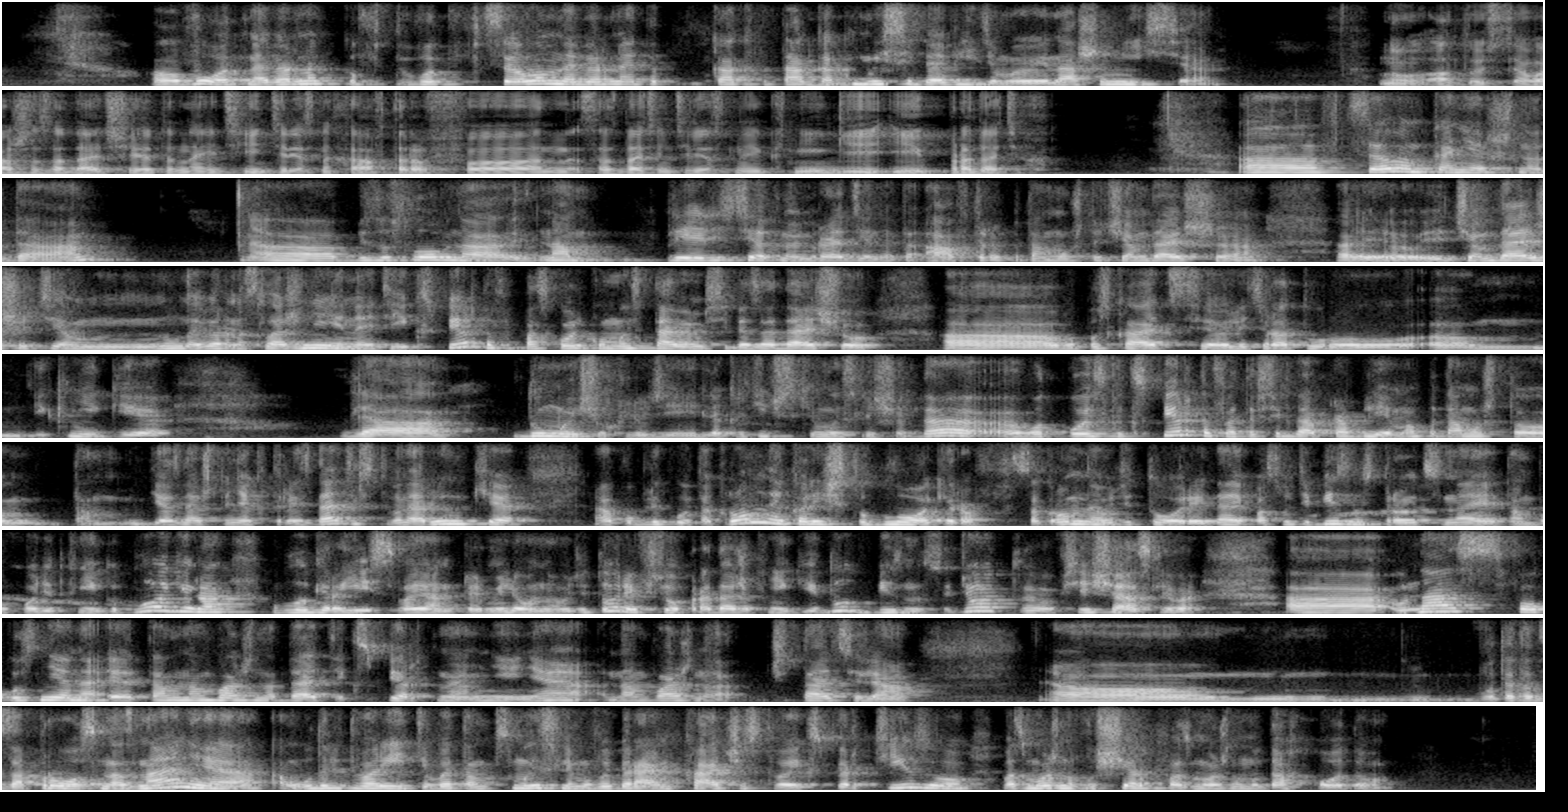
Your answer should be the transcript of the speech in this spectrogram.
Э, вот, наверное, вот в целом, наверное, это как-то так, как мы себя видим, и наша миссия. Ну, а то есть, а ваша задача это найти интересных авторов, э, создать интересные книги и продать их? А, в целом, конечно, да. А, безусловно, нам приоритет номер один – это авторы, потому что чем дальше, э, чем дальше, тем, ну, наверное, сложнее найти экспертов, поскольку мы ставим себе задачу а, выпускать литературу эм, и книги для думающих людей, для критически мыслящих, да, вот поиск экспертов – это всегда проблема, потому что там, я знаю, что некоторые издательства на рынке а, публикуют огромное количество блогеров с огромной аудиторией, да, и, по сути, бизнес строится на этом. Выходит книга блогера, у блогера есть своя, например, миллионная аудитория, все, продажи книги идут, бизнес идет, все счастливы. А у нас фокус не на этом, нам важно дать экспертное мнение, нам важно читателя – вот этот запрос на знание удовлетворить. И в этом смысле мы выбираем качество, экспертизу, возможно, в ущерб возможному доходу.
